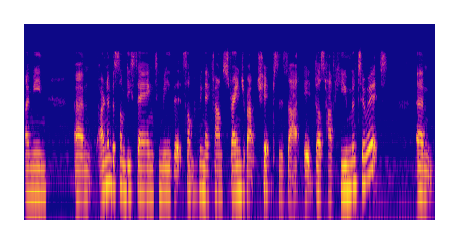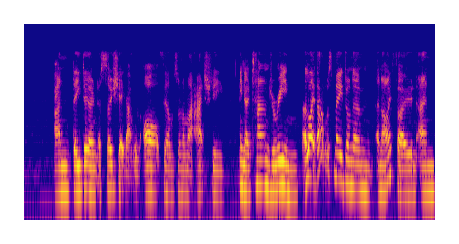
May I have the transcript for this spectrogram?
I mean, um, I remember somebody saying to me that something they found strange about chips is that it does have humor to it. um, and they don't associate that with art films. And I'm like, actually, you know, Tangerine, like that was made on um, an iPhone, and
